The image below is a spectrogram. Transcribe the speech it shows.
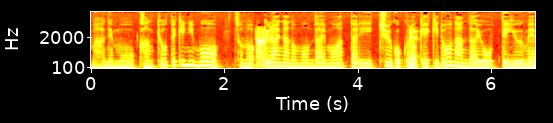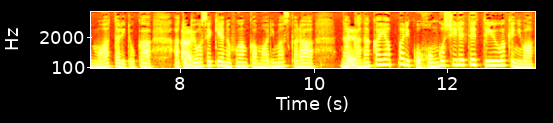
まあでも環境的にもそのウクライナの問題もあったり、はい、中国の景気どうなんだよっていう面もあったりとか、あと業績への不安感もありますから、なかなかやっぱりこう本腰入れてっていうわけには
